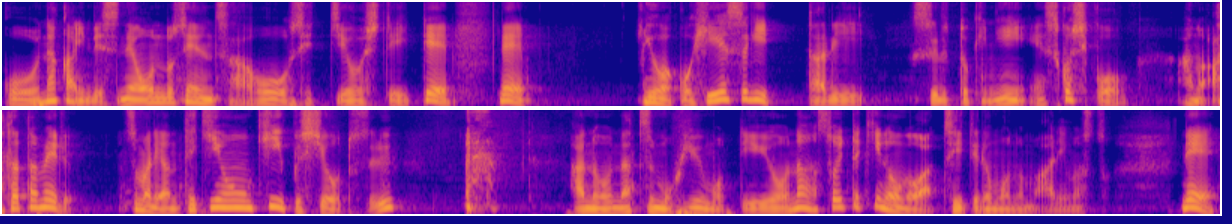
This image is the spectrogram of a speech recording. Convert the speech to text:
こう、中にですね、温度センサーを設置をしていて、で、要はこう、冷えすぎたりするときに、少しこう、あの、温める。つまり、あの、適温をキープしようとする。あの、夏も冬もっていうような、そういった機能がついているものもありますと。で、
